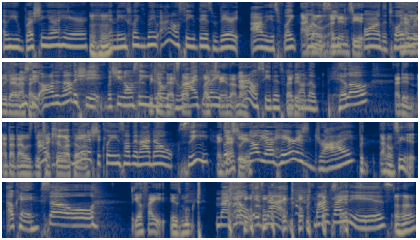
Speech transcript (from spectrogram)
of you brushing your hair and these flakes, babe. I don't see this very obvious flake I on don't. the I sink didn't see it. or on the I toilet. have really bad eyesight. you see all this other shit, but you don't see Because no that stuff, dry like, flake. stands out. No. I don't see this flake on the pillow. I didn't. I thought that was the I texture of our can't pillow. manage to clean something I don't see. Exactly. But you know your hair is dry. But I don't see it. Okay, so Your fight is moot. My no, it's not. My fight is Uh-huh.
